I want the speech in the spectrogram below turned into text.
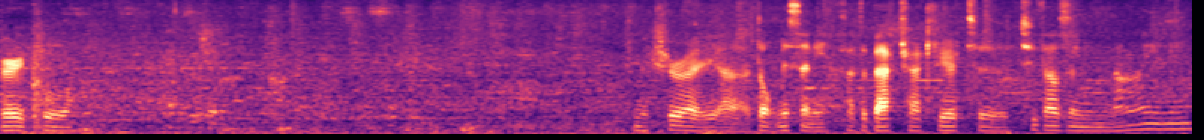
Very cool. Make sure I uh, don't miss any, I have to backtrack here to 2009.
